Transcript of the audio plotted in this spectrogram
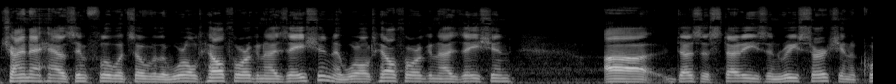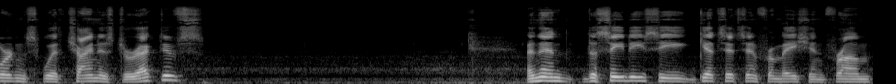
China has influence over the World Health Organization. The World Health Organization uh, does its studies and research in accordance with China's directives. And then the CDC gets its information from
